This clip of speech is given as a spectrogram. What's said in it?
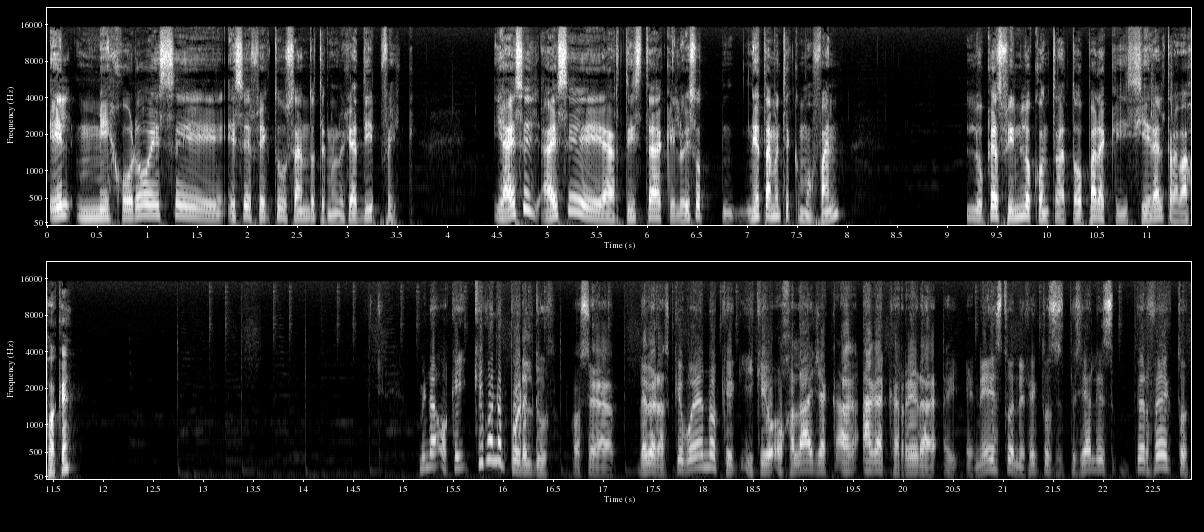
él mejoró ese, ese efecto usando tecnología deepfake. Y a ese, a ese artista que lo hizo netamente como fan, Lucasfilm lo contrató para que hiciera el trabajo acá. Mira, ok, qué bueno por el dude. O sea, de veras, qué bueno que, y que ojalá haya- haga, carrera en esto, en efectos especiales, perfecto.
